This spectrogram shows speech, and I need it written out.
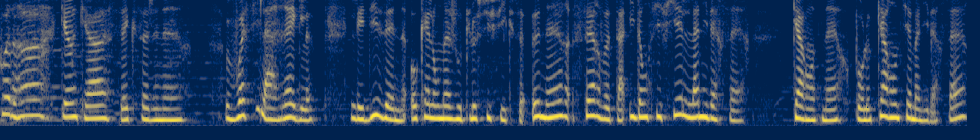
Quadra, quinca, sexagénaire. Voici la règle. Les dizaines auxquelles on ajoute le suffixe enaire servent à identifier l'anniversaire. Quarantenaire pour le quarantième anniversaire,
